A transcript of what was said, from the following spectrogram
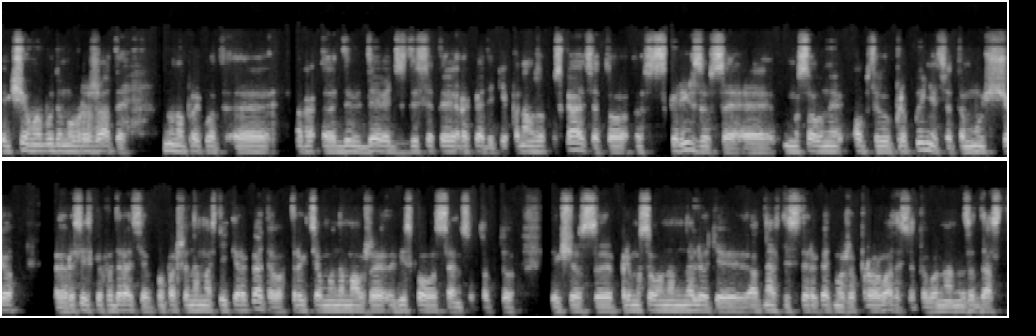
якщо ми будемо вражати, ну, наприклад, е, 9 з 10 ракет, які по нам запускаються, то е, скоріш за все е, масовані обстріли припиняться, тому що е, Російська Федерація, по-перше, нема стільки ракет, а во-вторых, цьому нема вже військового сенсу. Тобто, якщо з е, примусованому нальоті одна з 10 ракет може прорватися, то вона не задасть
